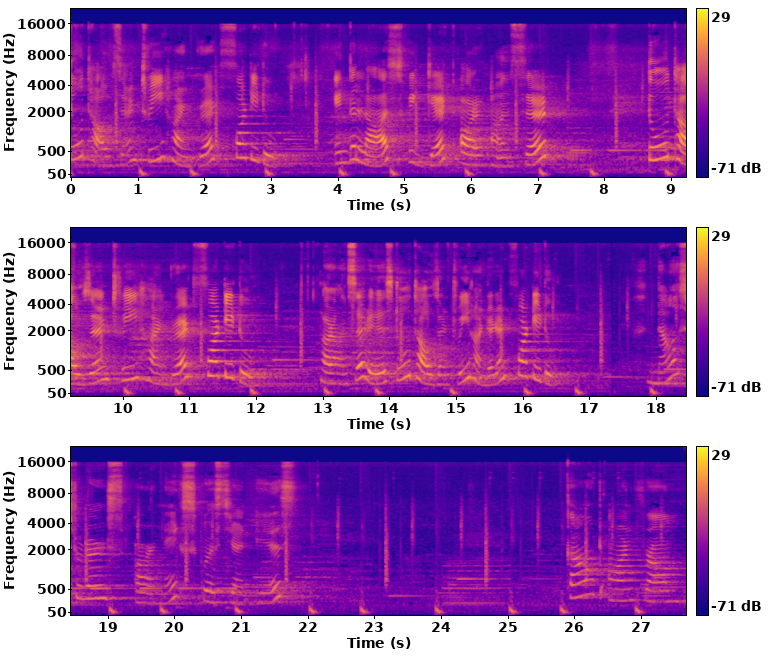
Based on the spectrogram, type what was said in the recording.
2342. In the last, we get our answer 2342. Our answer is 2342. Now students, our next question is Count on from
